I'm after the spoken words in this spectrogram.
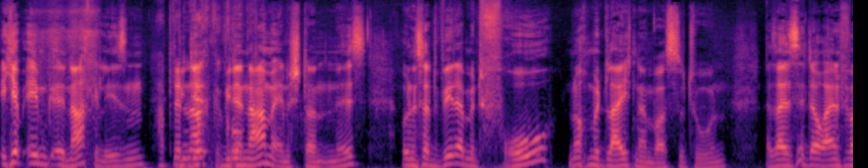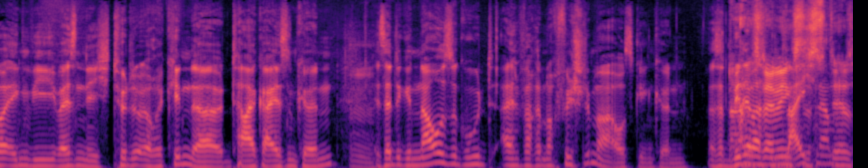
Ich habe eben äh, nachgelesen, wie, der, wie der Name entstanden ist. Und es hat weder mit Froh noch mit Leichnam was zu tun. Das heißt, es hätte auch einfach irgendwie, weiß nicht, tötet eure Kinder Tag heißen können. Mhm. Es hätte genauso gut einfach noch viel schlimmer ausgehen können. Das hat das was wäre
